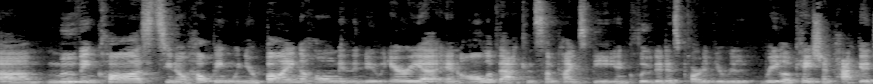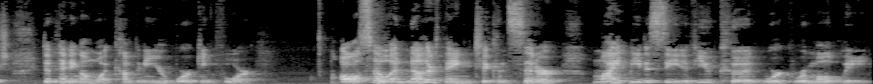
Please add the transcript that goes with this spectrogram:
um, moving costs, you know, helping when you're buying a home in the new area, and all of that can sometimes be included as part of your re relocation package, depending on what company you're working for. Also, another thing to consider might be to see if you could work remotely.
